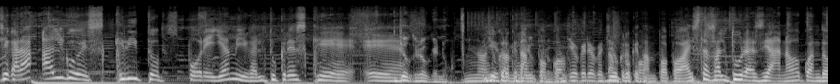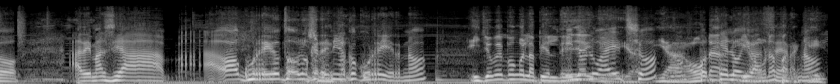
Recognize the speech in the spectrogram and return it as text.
llegará algo escrito por ella, Miguel. ¿Tú crees que? eh, Yo creo que no. No, yo, yo creo que tampoco. Yo creo que Yo creo que tampoco. A estas alturas ya, ¿no? Cuando además ya ha ocurrido todo lo que tenía que ocurrir, ¿no? y yo me pongo en la piel de Y ella no lo ha hecho, y, ¿no? ahora, ¿Por qué lo y iba a hacer, para no? qué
